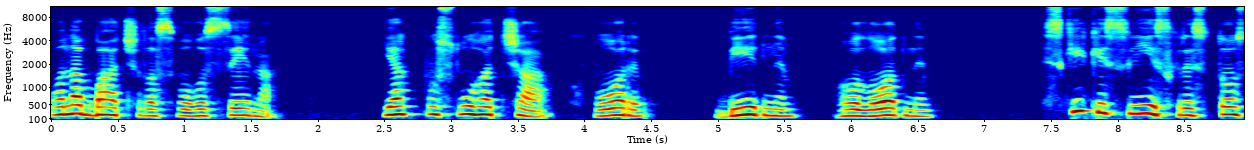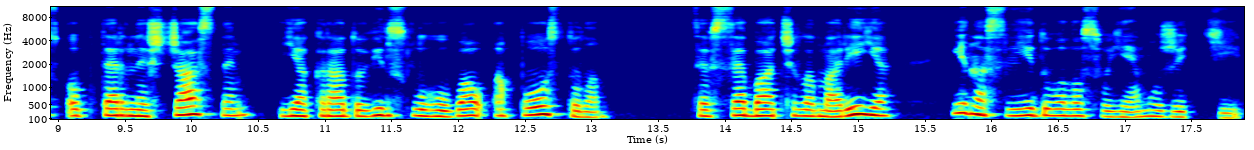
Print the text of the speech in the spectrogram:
Вона бачила свого сина як послугача хворим, бідним, голодним. Скільки сліз Христос обтер нещасним, як радо Він слугував апостолам. Це все бачила Марія і наслідувала в своєму житті.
